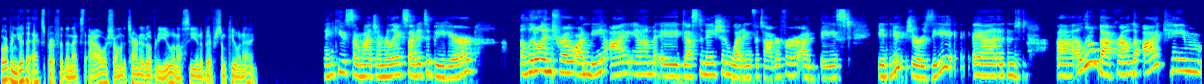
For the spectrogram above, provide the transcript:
Corbin, you're the expert for the next hour, so I'm going to turn it over to you, and I'll see you in a bit for some Q and A. Thank you so much. I'm really excited to be here. A little intro on me. I am a destination wedding photographer. I'm based in New Jersey, and uh, a little background I came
